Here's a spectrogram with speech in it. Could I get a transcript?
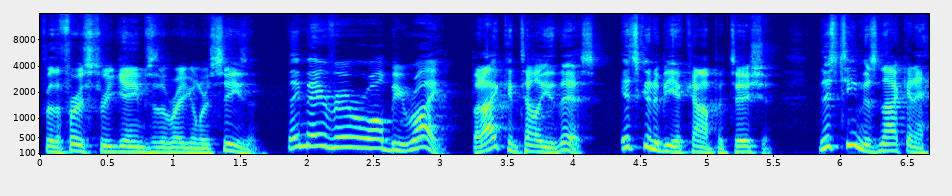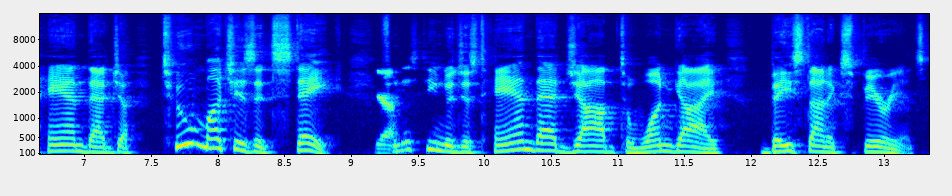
for the first three games of the regular season. They may very well be right, but I can tell you this: it's going to be a competition. This team is not going to hand that job. Too much is at stake yeah. for this team to just hand that job to one guy based on experience.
